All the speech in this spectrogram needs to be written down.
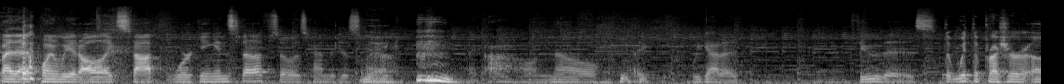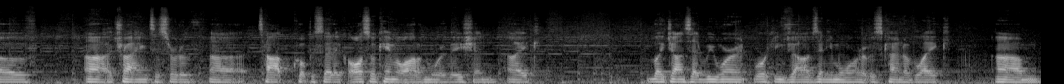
by that point, we had all like stopped working and stuff, so it was kind of just like, Yeah. like, oh no, like we gotta do this. the, with the pressure of uh, trying to sort of uh, top copacetic also came a lot of motivation like like john said we weren't working jobs anymore it was kind of like um,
